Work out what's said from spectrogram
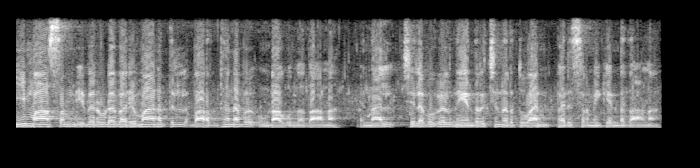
ഈ മാസം ഇവരുടെ വരുമാനത്തിൽ വർധനവ് ഉണ്ടാകുന്നതാണ്. എന്നാൽ ചിലവുകൾ നിയന്ത്രിച്ചു നിർത്തുവാൻ പരിശ്രമിക്കേണ്ടതാണ്.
